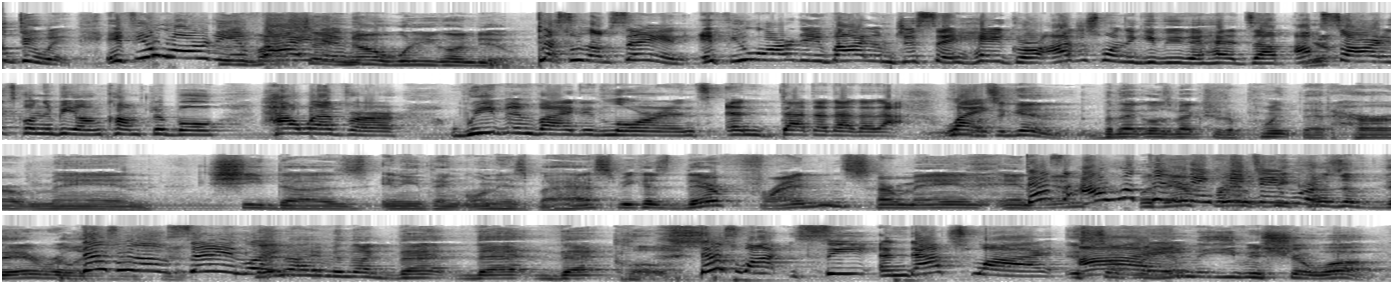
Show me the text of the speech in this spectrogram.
don't do it. If you already I say them, no, what are you gonna do? that's what I'm saying. If you already invite them, just say, "Hey, girl, I just want to give you the heads up. I'm Yep. sorry, it's going to be uncomfortable. However, we've invited Lawrence, and da da da da da." Like, Once again, but that goes back to the point that her man, she does anything on his behest because they're friends, her man and That's- him. I but they're friends they were- because of their relationship. That's what I'm saying, like- they're not even like that, that, that close. that's why. See, and that's why It's so for I. him to even show up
